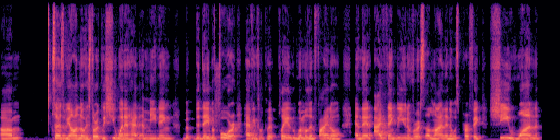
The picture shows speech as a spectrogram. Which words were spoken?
Um, so as we all know, historically, she went and had a meeting b- the day before, having to play the Wimbledon final, and then I think the universe aligned and it was perfect. She won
